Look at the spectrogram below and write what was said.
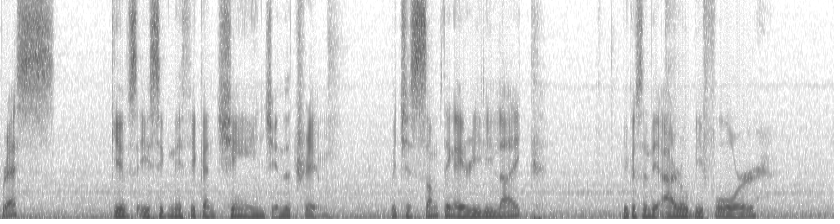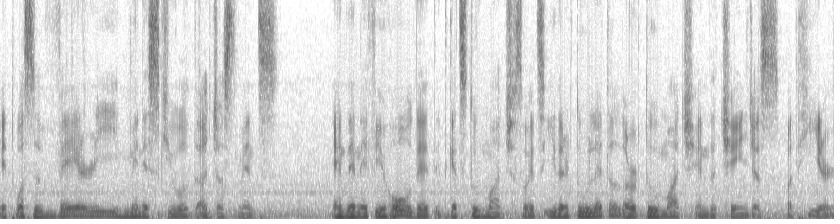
press gives a significant change in the trim which is something I really like because in the arrow before it was very minuscule the adjustments. And then if you hold it it gets too much. So it's either too little or too much in the changes. But here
